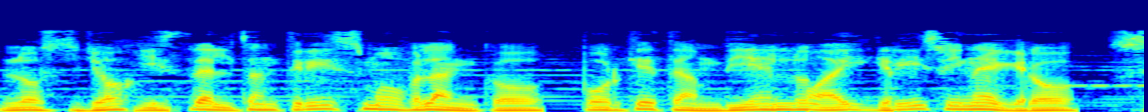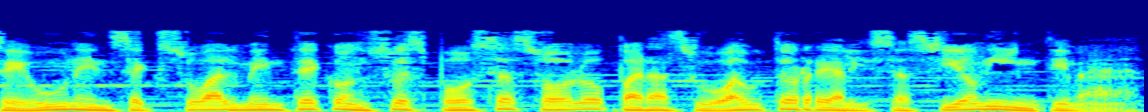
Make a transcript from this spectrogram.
Los yogis del tantrismo blanco, porque también lo hay gris y negro, se unen sexualmente con su esposa solo para su autorrealización íntima.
